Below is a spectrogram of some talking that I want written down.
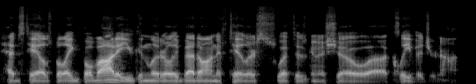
heads tails. But like bovada you can literally bet on if taylor swift is going to show uh, cleavage or not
